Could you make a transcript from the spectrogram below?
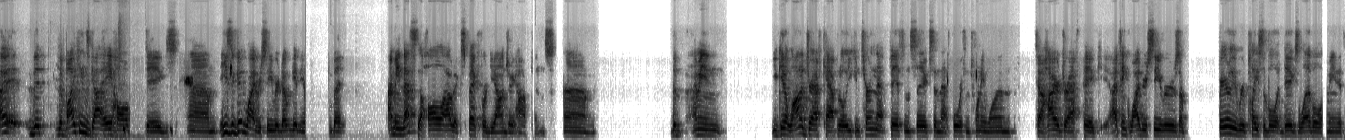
I the the Vikings got a haul for Diggs. Um, he's a good wide receiver. Don't get me wrong, but I mean that's the haul I would expect for DeAndre Hopkins. Um, the I mean, you get a lot of draft capital. You can turn that fifth and sixth and that fourth and twenty one to a higher draft pick. I think wide receivers are fairly replaceable at Diggs level. I mean, it's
